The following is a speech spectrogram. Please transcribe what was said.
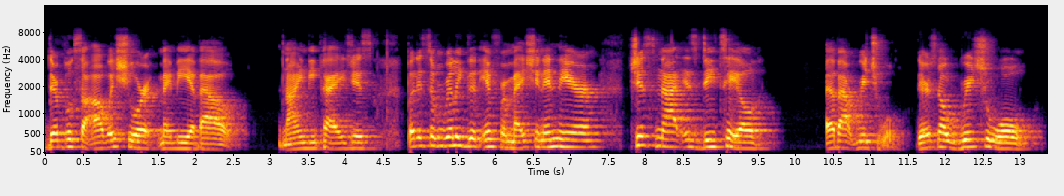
Their books are always short, maybe about 90 pages, but it's some really good information in there, just not as detailed about ritual. There's no ritual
